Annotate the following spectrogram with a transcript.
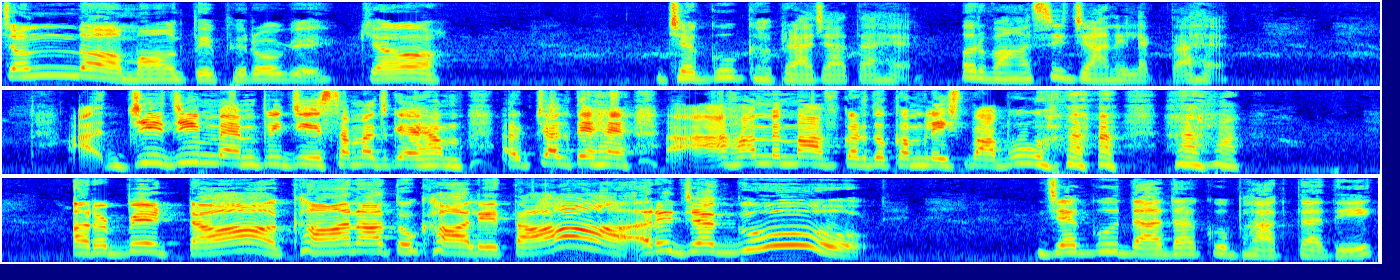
चंदा मांगते फिरोगे क्या? जग्गू घबरा जाता है और वहाँ से जाने लगता है। जी जी जी एमपी जी समझ गए हम। चलते हैं। हमें माफ़ कर दो कमलेश बाबू। अरे बेटा खाना तो खा लेता। अरे जग्गू। जग्गू दादा को भागता देख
